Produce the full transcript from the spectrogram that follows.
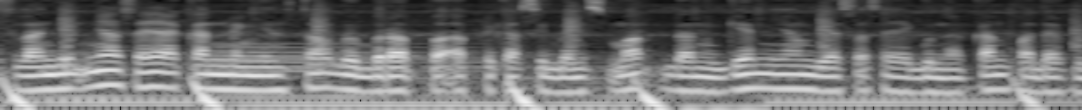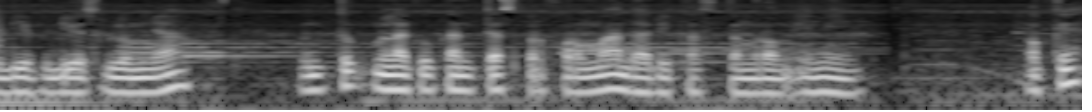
Selanjutnya saya akan menginstal beberapa aplikasi benchmark dan game yang biasa saya gunakan pada video-video sebelumnya untuk melakukan tes performa dari custom ROM ini. Oke,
